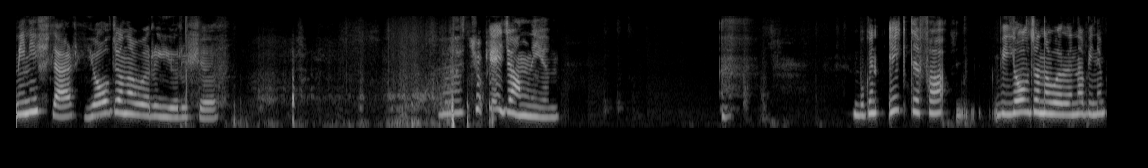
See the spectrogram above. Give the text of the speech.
Minişler, yol canavarı yarışı. Ah, Çok heyecanlıyım. Bugün ilk defa bir yol canavarına binip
